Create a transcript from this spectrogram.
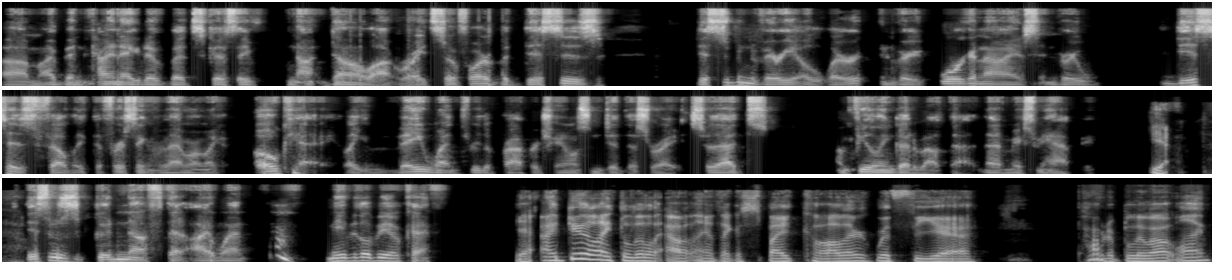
Um, I've been kind of negative, but it's because they've not done a lot right so far. But this is this has been very alert and very organized and very. This has felt like the first thing from them where I'm like, okay, like they went through the proper channels and did this right. So that's I'm feeling good about that. That makes me happy. Yeah. this was good enough that I went, hmm, maybe they'll be okay. Yeah, I do like the little outline of like a spike collar with the uh, powder blue outline.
